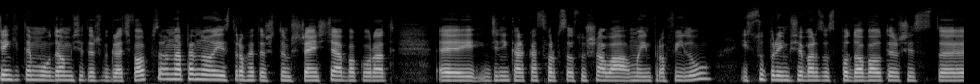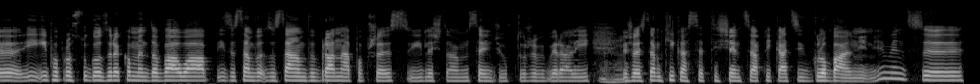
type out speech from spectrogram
Dzięki temu udało mi się też wygrać Forbesa. Na pewno jest trochę też w tym szczęścia, bo akurat e, dziennikarka z Forbesa usłyszała o moim profilu i super im się bardzo spodobał. Też jest e, i, po prostu go zrekomendowała i zostałam, zostałam wybrana poprzez ileś tam sędziów, którzy wybierali. Wiesz, że jest tam kilkaset tysięcy aplikacji globalnie, nie? Więc e,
